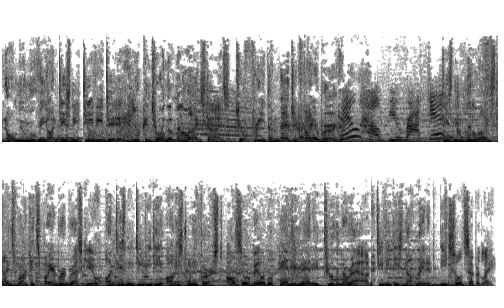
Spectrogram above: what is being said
An all-new movie on Disney DVD. You can join the Little Einsteins to free the magic Firebird. We'll help you, Rocket. Disney Little Einsteins Rockets Firebird Rescue on Disney DVD August 21st. Also available handy Manny tooling around. DVDs not rated, each sold separately.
